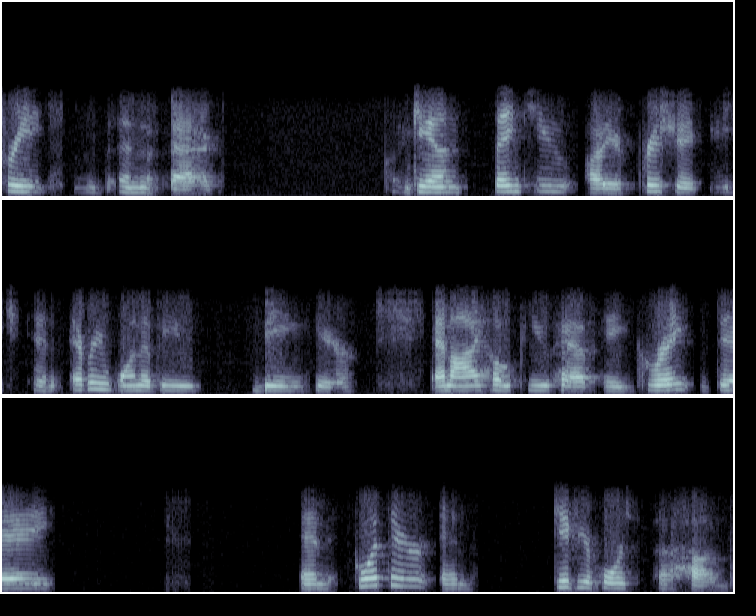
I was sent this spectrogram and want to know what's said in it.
treats, and the bag. Again, thank you. I appreciate each and every one of you being here, and I hope you have a great day. And go out there and give your horse a hug.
